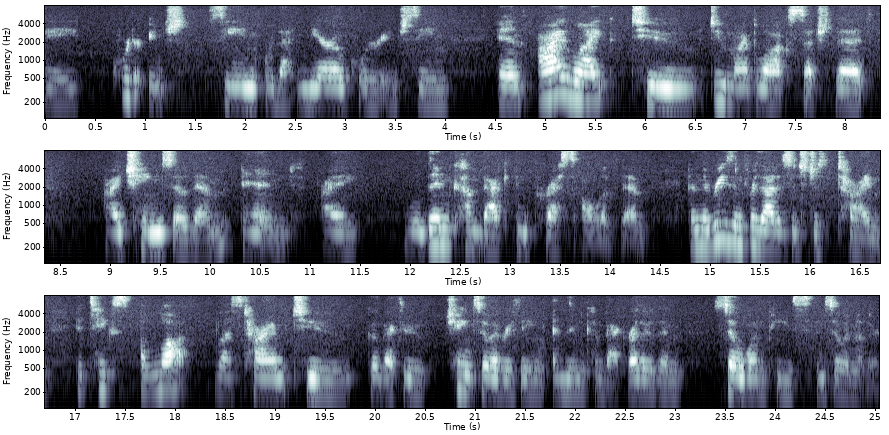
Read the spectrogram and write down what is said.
a quarter inch seam or that narrow quarter inch seam. And I like to do my blocks such that I chain sew them and I will then come back and press all of them. And the reason for that is it's just time. It takes a lot less time to go back through, chain sew everything, and then come back rather than sew one piece and sew another.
